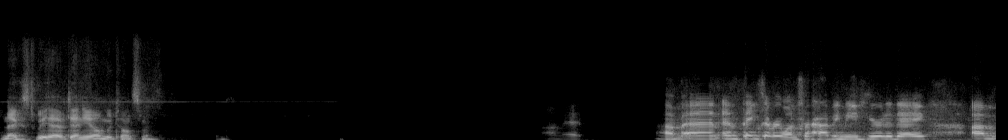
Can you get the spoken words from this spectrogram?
next, we have Danielle Mutone-Smith. Um, and, and thanks everyone for having me here today. Um,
